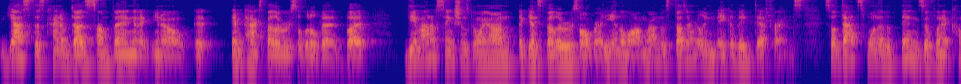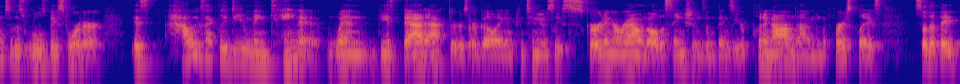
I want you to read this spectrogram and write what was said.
yes, this kind of does something and it, you know, it impacts Belarus a little bit, but the amount of sanctions going on against Belarus already in the long run, this doesn't really make a big difference. So that's one of the things of when it comes to this rules-based order is how exactly do you maintain it when these bad actors are going and continuously skirting around all the sanctions and things that you're putting on them in the first place so that they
